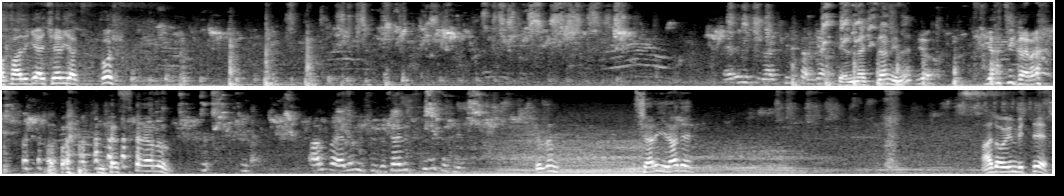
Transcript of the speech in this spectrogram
Alfa hadi gel içeri gel. Koş. Gelmek istemiyor mi? Yok. Ya sigara. Alfa gelsene oğlum. Alfa elim üşüdü. Sen müsün ki? Kızım içeri gir hadi. Hadi oyun bitti.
